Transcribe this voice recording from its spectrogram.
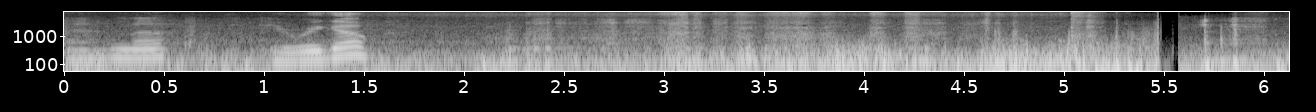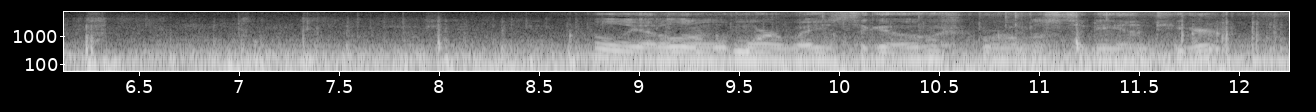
And uh, here we go. Only got a little more ways to go. We're almost to the end here.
